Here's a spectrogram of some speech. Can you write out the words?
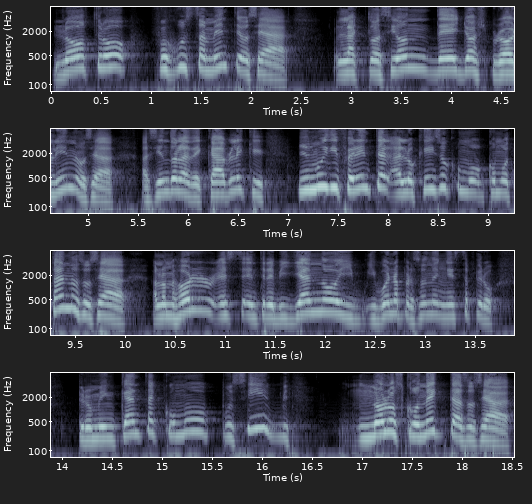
Lo otro fue justamente, o sea, la actuación de Josh Brolin, o sea, haciéndola de cable, que es muy diferente a, a lo que hizo como, como Thanos, o sea, a lo mejor es entre villano y, y buena persona en esta, pero, pero me encanta cómo, pues sí, no los conectas, o sea,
